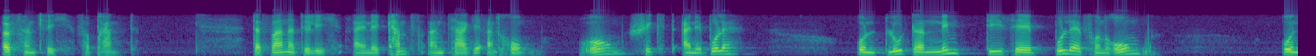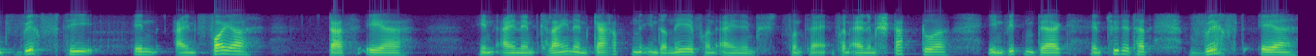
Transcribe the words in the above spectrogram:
öffentlich verbrannt. Das war natürlich eine Kampfansage an Rom. Rom schickt eine Bulle und Luther nimmt diese Bulle von Rom und wirft sie in ein Feuer, das er in einem kleinen Garten in der Nähe von einem, von, von einem Stadttor in Wittenberg entzündet hat, wirft er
